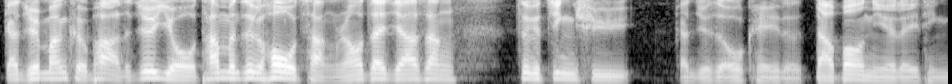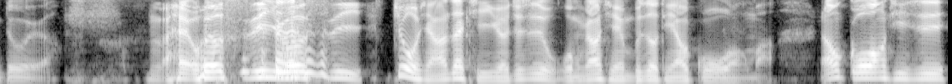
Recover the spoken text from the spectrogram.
感觉蛮可怕的。就有他们这个后场，然后再加上这个禁区，感觉是 OK 的，打爆你的雷霆队啊！来，我有 C，我有 C。就我想要再提一个，就是我们刚刚前面不是有提到国王嘛？然后国王其实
